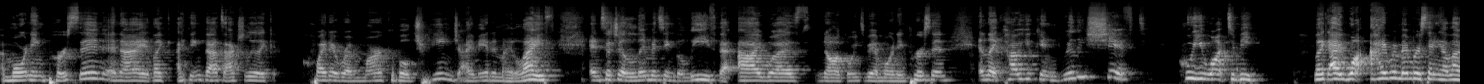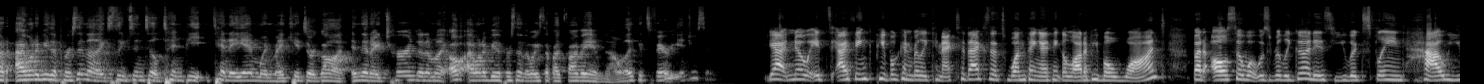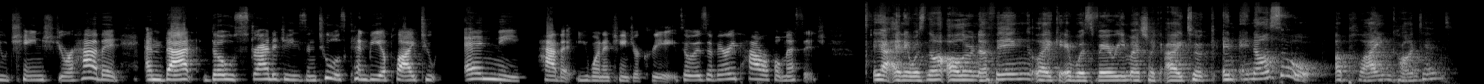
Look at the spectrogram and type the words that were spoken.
a morning person and i like i think that's actually like quite a remarkable change I made in my life and such a limiting belief that I was not going to be a morning person and like how you can really shift who you want to be. Like I want I remember saying out loud, I want to be the person that like sleeps until 10 p 10 a.m. when my kids are gone. And then I turned and I'm like, oh, I want to be the person that wakes up at 5 a.m. now. Like it's very interesting. Yeah, no, it's I think people can really connect to that because that's one thing I think a lot of people want. But also what was really good is you explained how you changed your habit and that those strategies and tools can be applied to any habit you want to change or create. So it was a very powerful message. Yeah, and it was not all or nothing. Like it was very much like I took and and also applying content.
